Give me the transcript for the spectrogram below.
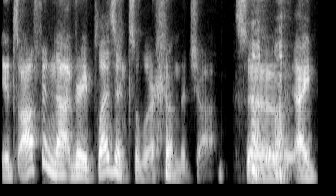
it's often not very pleasant to learn on the job. So I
